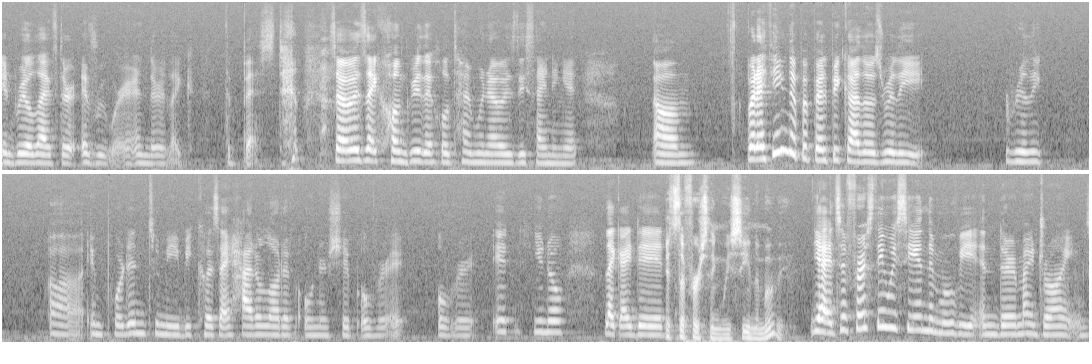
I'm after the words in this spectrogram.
in real life, they're everywhere, and they're like the best. so I was like hungry the whole time when I was designing it. Um, but I think the papel picado is really, really uh, important to me because I had a lot of ownership over it. Over it, you know, like I did. it's the first thing we see in the movie. Yeah, it's the first thing we see in the movie, and they're my drawings.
